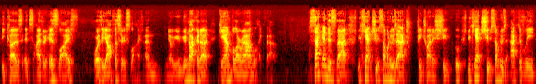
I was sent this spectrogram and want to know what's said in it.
because it's either his life or the officer's life. And, you know, you're not going to gamble around like that. Second is that you can't shoot someone who's actually trying to shoot. You can't shoot someone who's actively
